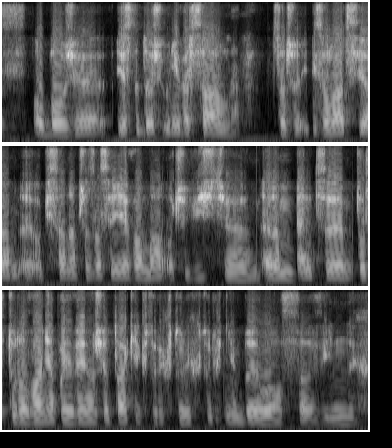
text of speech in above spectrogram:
w obozie jest dość uniwersalne. Znaczy, izolacja e, opisana przez Asiejewa ma oczywiście elementy torturowania, pojawiają się takie, których, których, których nie było w, w, innych,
